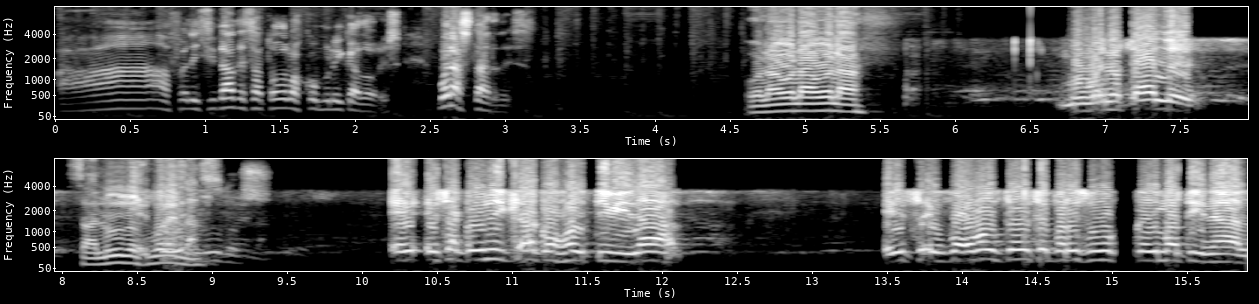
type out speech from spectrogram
Ah, felicidades a todos los comunicadores. Buenas tardes. Hola, hola, hola. Muy buenas tardes. Saludos, buenas. Saludos. E- esa crónica con actividad, ese, favor, todo se parece un es matinal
